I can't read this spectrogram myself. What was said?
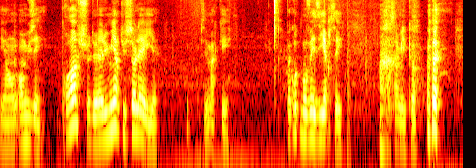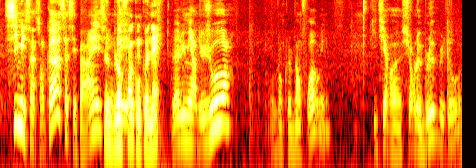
Et en, en musée. Proche de la lumière du soleil. C'est marqué. Par contre, mauvais IRC. En 5000K. 6500K, ça c'est pareil. c'est Le blanc froid qu'on connaît. La lumière du jour. Donc le blanc froid, oui. Qui tire euh, sur le bleu plutôt.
